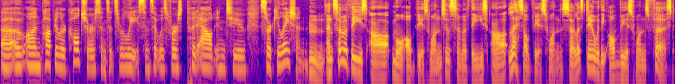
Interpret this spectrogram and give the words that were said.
uh, on popular culture since its release, since it was first put out into circulation. Mm, and some of these are more obvious ones, and some of these are less obvious ones. So let's deal with the obvious ones first.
